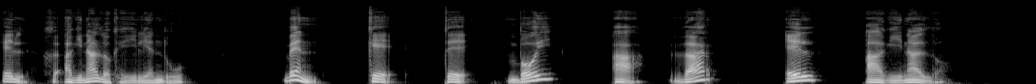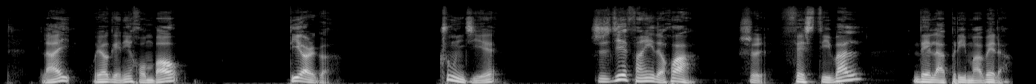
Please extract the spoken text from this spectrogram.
El 和 aguinaldo 可以连读。Ven, que te voy a dar el aguinaldo. 来。我要给你红包。第二个，春节，直接翻译的话是 Festival de la Primavera。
